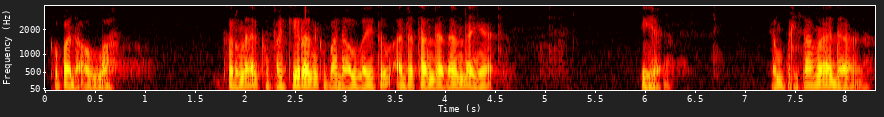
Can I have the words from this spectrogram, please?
kepada Allah. Karena kefakiran kepada Allah itu ada tanda-tandanya. Iya. Yang pertama ada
